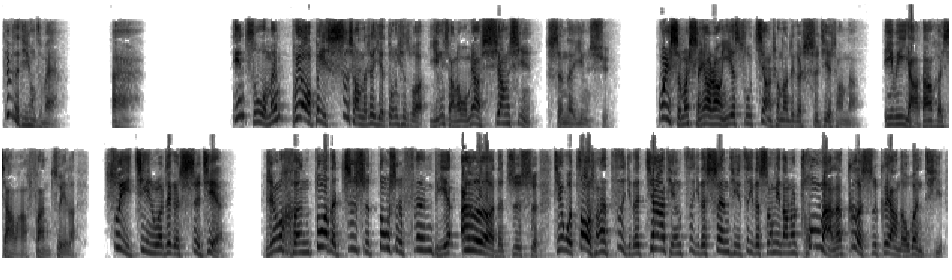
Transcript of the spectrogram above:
对不对，弟兄姊妹？哎，因此我们不要被世上的这些东西所影响了，我们要相信神的应许。为什么神要让耶稣降生到这个世界上呢？因为亚当和夏娃犯罪了，罪进入了这个世界。人很多的知识都是分别恶的知识，结果造成了自己的家庭、自己的身体、自己的生命当中充满了各式各样的问题。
